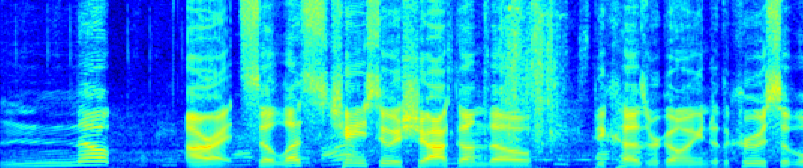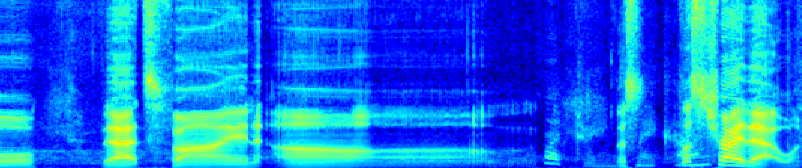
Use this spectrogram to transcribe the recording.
Nope. Alright, so let's change to a shotgun though, because we're going into the Crucible. That's fine. Um, let's, let's try that one.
